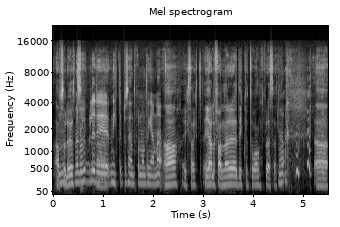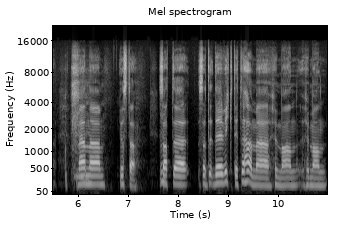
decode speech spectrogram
absolut. Men då blir det Ja. 90 procent på någonting annat. Ja, exakt. I alla fall när det är dikotomt på det sättet. Eh, men just det. Så, Mm. att, så att det är viktigt det här med hur man, hur man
